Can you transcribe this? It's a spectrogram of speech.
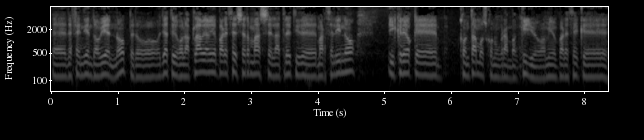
eh, defendiendo bien, ¿no? Pero ya te digo, la clave a mí me parece ser más el Atleti de Marcelino y creo que contamos con un gran banquillo. A mí me parece que eh,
